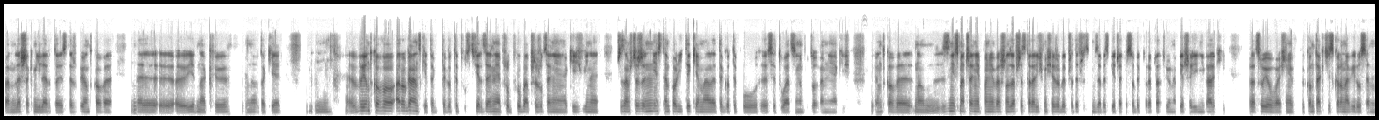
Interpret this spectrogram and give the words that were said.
pan Leszek Miller. To jest też wyjątkowe jednak no, takie wyjątkowo aroganckie te, tego typu stwierdzenie, prób, próba przerzucenia jakiejś winy. Przyznam szczerze, nie jestem politykiem, ale tego typu e, sytuacje no, budzą we mnie jakieś wyjątkowe no, zniesmaczenie, ponieważ no, zawsze staraliśmy się, żeby przede wszystkim zabezpieczać osoby, które pracują na pierwszej linii walki pracują właśnie w kontakcie z koronawirusem,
